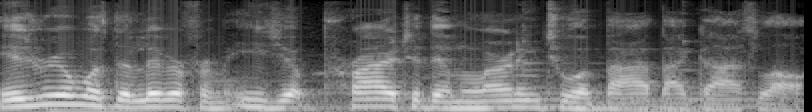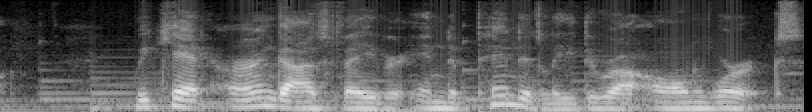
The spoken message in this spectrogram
Israel was delivered from Egypt prior to them learning to abide by God's law. We can't earn God's favor independently through our own works.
